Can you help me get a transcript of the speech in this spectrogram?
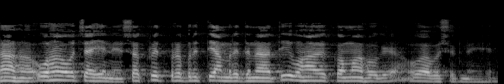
हाँ हाँ वहाँ वो चाहिए नहीं। सकृत प्रवृत्तिया मृदनाती, वहाँ कमा हो गया, वो आवश्यक नहीं है।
